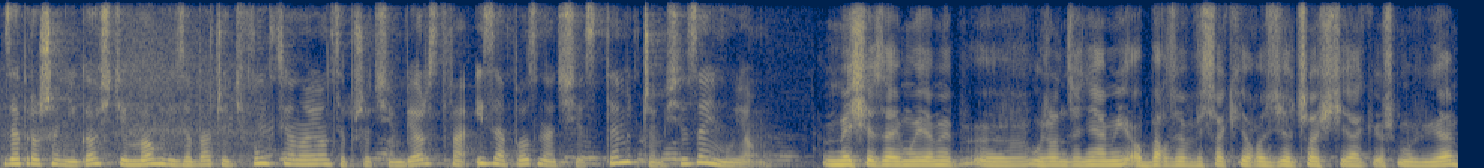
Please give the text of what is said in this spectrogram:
Zaproszeni goście mogli zobaczyć funkcjonujące przedsiębiorstwa i zapoznać się z tym, czym się zajmują. My się zajmujemy e, urządzeniami o bardzo wysokiej rozdzielczości, jak już mówiłem,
